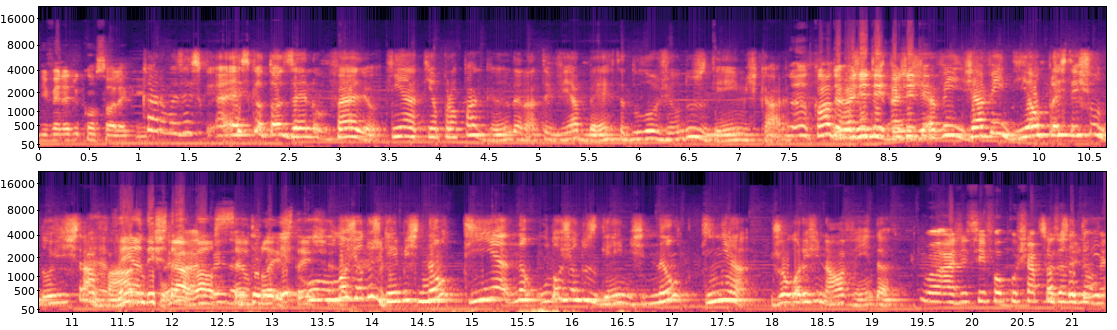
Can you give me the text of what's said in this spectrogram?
de vendas de console aqui. Cara, mas é isso, que, é isso que eu tô dizendo, velho. Tinha, tinha propaganda na TV aberta do Lojão dos Games, cara. Não, Cláudio, a gente, a gente já, ven- já vendia o PlayStation 2 destravado. Venha pô. destravar o verdade, seu Entendeu? O PlayStation. Lojão dos Games não tinha. Não, o Lojão dos Games não tinha jogo original à venda. A gente, se for puxar pros pra anos você ter uma 90 um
